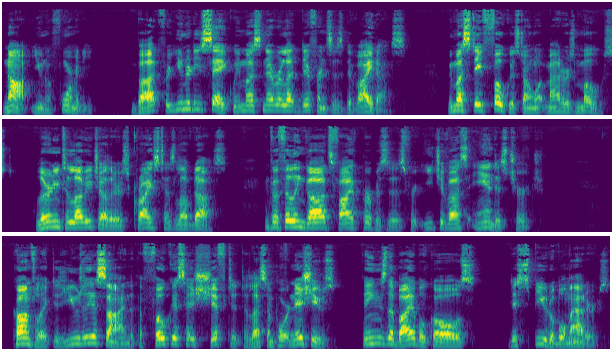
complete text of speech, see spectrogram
not uniformity. But for unity's sake, we must never let differences divide us. We must stay focused on what matters most, learning to love each other as Christ has loved us and fulfilling God's five purposes for each of us and His church. Conflict is usually a sign that the focus has shifted to less important issues, things the Bible calls disputable matters.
